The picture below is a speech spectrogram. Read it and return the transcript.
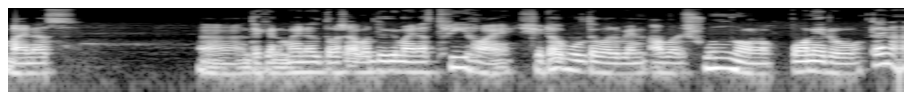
মাইনাস দেখেন মাইনাস দশ আবার যদি মাইনাস থ্রি হয়, সেটাও বলতে পারবেন আবার শূন্য, পনেরো, তাই না?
